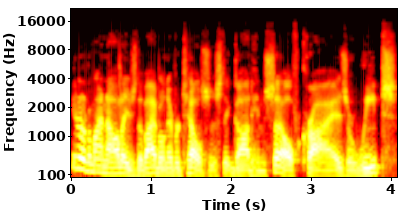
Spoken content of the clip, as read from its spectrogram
You know, to my knowledge, the Bible never tells us that God Himself cries or weeps,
